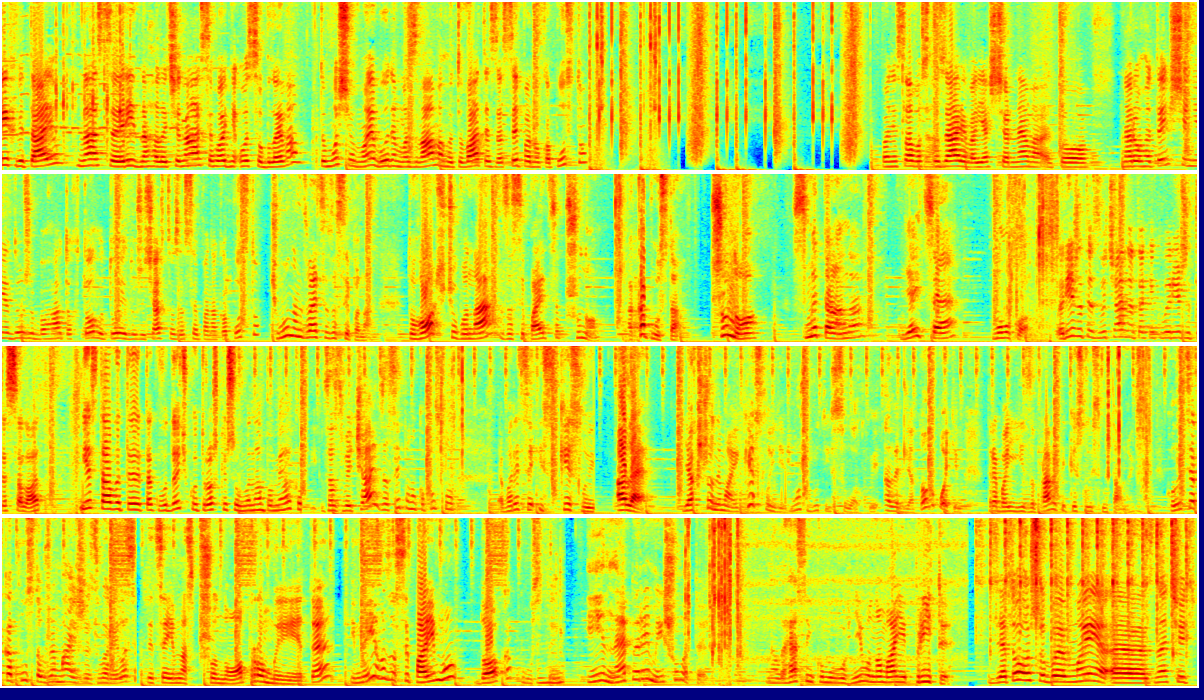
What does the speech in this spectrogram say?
Всіх вітаю! У нас рідна Галичина сьогодні особлива, тому що ми будемо з вами готувати засипану капусту. Пані Слава з Козарєва, я з Чернева, то на Рогатинщині дуже багато хто готує дуже часто засипану капусту. Чому вона називається засипана? Того, що вона засипається пшуном. А капуста, пшуно, сметана, яйце, молоко. Ріжете, звичайно, так як ви ріжете салат. І ставите так водичку трошки, щоб вона пом'якла. Зазвичай засипану капусту вариться із кислою. Але якщо немає кислої, може бути і солодкою. Але для того потім треба її заправити кислою сметаною. Коли ця капуста вже майже зварилася, це є в нас пшоно промите, і ми його засипаємо до капусти. Мгм. І не перемішувати. На легесенькому вогні воно має пріти. Для того, щоб ми, е, значить,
